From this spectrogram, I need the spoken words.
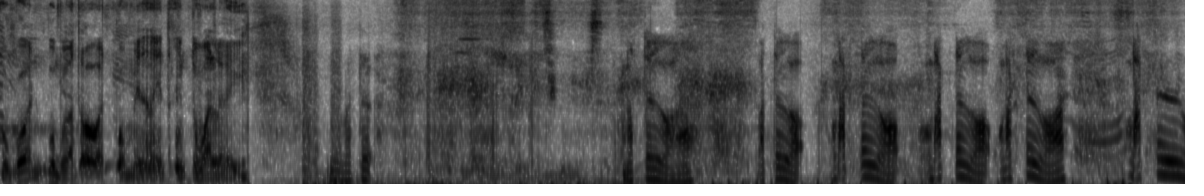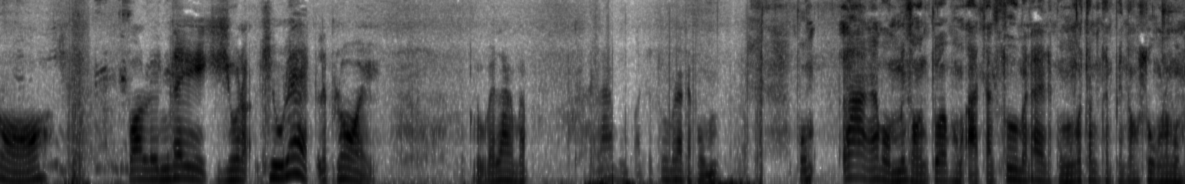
ทุกคนผมขอโทษผมไม่ทันได้ตั้งตัวเลยนี่บัตเตอร์บัตเตอร์เหรอฮะบัตเตอร์เหรอบัตเตอร์เหรอบัตเตอร์เหรอบัตเตอร์เหรอ บัตเตอร์เหรอฟอร์เรนได้คิวนะคิวแรกเรียบร้อยหนูไปล่างครับ ล่างผมอาจจะสู้ไม่ได้แต่ผม ผมล่างนะผมมีสองตัวผมอาจจะสู้ไม่ได้แต่ผมก็ต้องจำเป็นต้องสู้นะผม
